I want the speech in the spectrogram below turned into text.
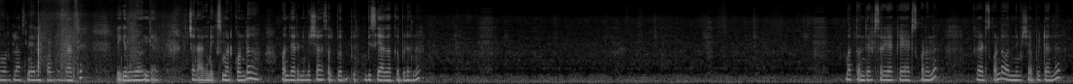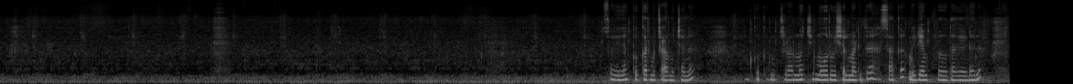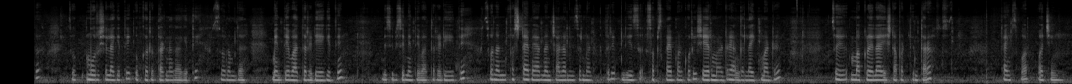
ಮೂರು ಗ್ಲಾಸ್ ನೀರು ಹಾಕ್ಕೊಂಡಿದ್ದಾದ್ರೆ ಈಗ ಇದನ್ನು ಒಂದೆರಡು ಚೆನ್ನಾಗಿ ಮಿಕ್ಸ್ ಮಾಡಿಕೊಂಡು ಒಂದೆರಡು ನಿಮಿಷ ಸ್ವಲ್ಪ ಬಿಸಿ ಆಗಕ್ಕೆ ಬಿಡೋಣ. ಮತ್ತೊಂದೆರಡು ಸರಿ ಕೈ ಆಡಿಸ್ಕೊಳ್ಳೋಣ? ಕೈ ಆಡಿಸ್ಕೊಂಡು ಒಂದು ನಿಮಿಷ ಬಿಟ್ಟನ್ನು ಸೊ ಈಗ ಕುಕ್ಕರ್ ಮುಚ್ಚಳ ಮುಚ್ಚೋಣ. ಕುಕ್ಕರ್ ಮುಚ್ಚಳ ಮುಚ್ಚಿ ಮೂರು ವಿಷಲ್ ಮಾಡಿದ್ರೆ ಸಾಕು. ಮೀಡಿಯಮ್ ಫ್ಲೋದಾಗ ಇಡೋಣ. ಸೊ ಮೂರು ಶೆಲ್ ಆಗೈತಿ ಕುಕ್ಕರ್ ತಣ್ಣಗಾಗೈತಿ ಸೊ ನಮ್ದು ಮೆಂತ್ಯ ಭಾತ ರೆಡಿ ಆಗೈತಿ. ಬಿಸಿ ಬಿಸಿ ಮೆಂತ್ಯ ಭಾತ ರೆಡಿ ಐತಿ ಸೊ ನನ್ನ ಫಸ್ಟ್ ಟೈಮ್ ಯಾರು ನನ್ನ ಚಾನಲ್ ವಿಸಿಟ್ ಮಾಡಕತ್ತೀರಿ ಪ್ಲೀಸ್ ಸಬ್ಸ್ಕ್ರೈಬ್ ಮಾಡ್ಕೊರಿ ಶೇರ್ ಮಾಡಿರಿ, ಹಂಗೆ ಲೈಕ್ ಮಾಡಿರಿ. ಸೊ ಮಕ್ಕಳೆಲ್ಲ ಇಷ್ಟಪಟ್ಟು ತಿಂತಾರೆ. Thanks for watching.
